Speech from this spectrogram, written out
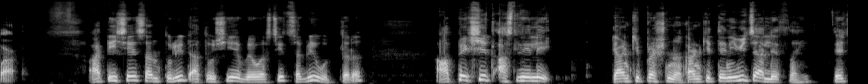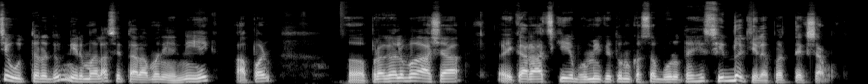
पाहा. अतिशय संतुलित अतिशय व्यवस्थित सगळी उत्तरं अपेक्षित असलेले कारण की प्रश्न कारण की त्यांनी विचारलेच नाही. त्याची उत्तरं देऊन निर्मला सीतारामन यांनी एक आपण प्रगल्भ अशा एका राजकीय भूमिकेतून कसं बोलत आहे हे सिद्ध केलं प्रत्यक्षामध्ये.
